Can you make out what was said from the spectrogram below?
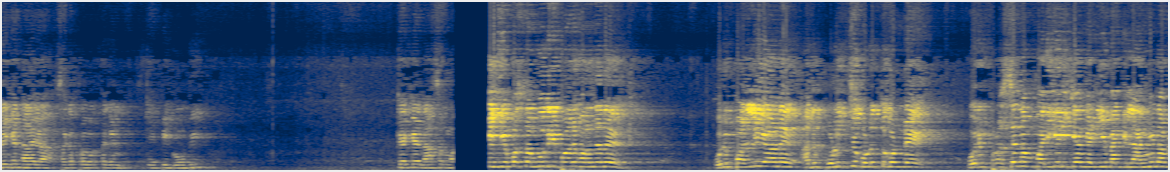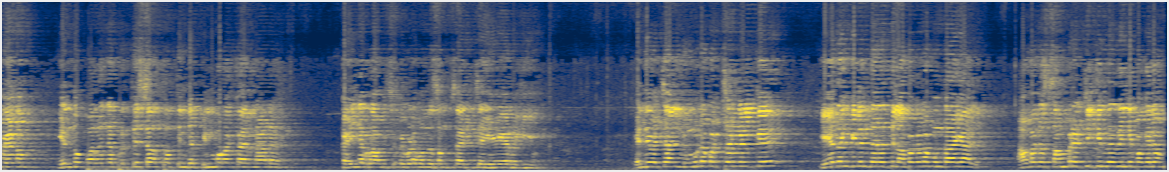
പ്രിയങ്കനായ സഹപ്രവർത്തകൻ K P Gopi K K Nasar M S പറഞ്ഞത് ഒരു പള്ളിയാണ് അത് പൊളിച്ചു കൊടുത്തുകൊണ്ട് ഒരു പ്രശ്നം പരിഹരിക്കാൻ കഴിയുമെങ്കിൽ അങ്ങനെ വേണം എന്ന് പറഞ്ഞ പ്രത്യശാസ്ത്രത്തിന്റെ പിന്മുറക്കാരനാണ് കഴിഞ്ഞ പ്രാവശ്യം ഇവിടെ വന്ന് സംസാരിച്ച എ റഹീം. എന്ന് വെച്ചാൽ ന്യൂനപക്ഷങ്ങൾക്ക് ഏതെങ്കിലും തരത്തിൽ അപകടമുണ്ടായാൽ അവരെ സംരക്ഷിക്കുന്നതിന് പകരം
